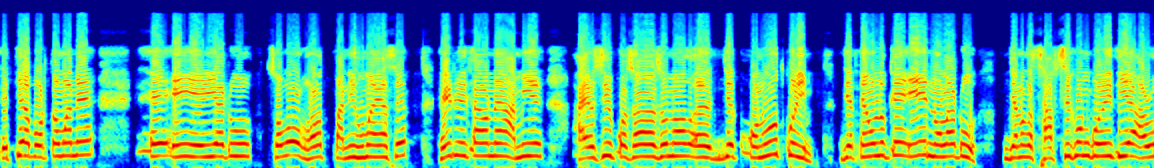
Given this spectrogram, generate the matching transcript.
এতিয়া বৰ্তমানে এই এৰিয়াটো চবৰ ঘৰত পানী সোমাই আছে। সেইটো কাৰণে আমি আই অ' চি প্ৰশাসনক যে অনুৰোধ কৰিম যে তেওঁলোকে এই নলাটো যেনেকুৱা চাফ চিকুণ কৰি দিয়ে আৰু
